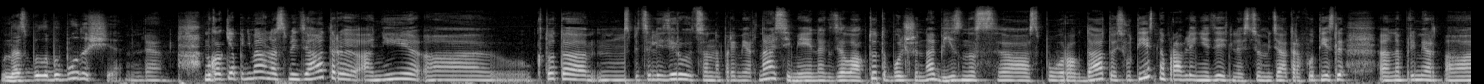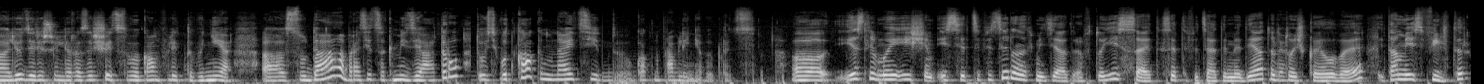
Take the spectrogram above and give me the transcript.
у нас было бы будущее. Да. Ну, как я понимаю, у нас медиаторы, они э, кто-то специализируется, например, на семейных делах, кто-то больше на бизнес-спорах, да. То есть вот есть направление деятельности у медиаторов. Вот если, э, например, э, люди решили разрешить свой конфликт вне суда, обратиться к медиатору, то есть вот как им найти, как направление выбрать? Если мы ищем из сертифицированных медиаторов, то есть сайт сертифицатомедиатор.лв, да. и там есть фильтр.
